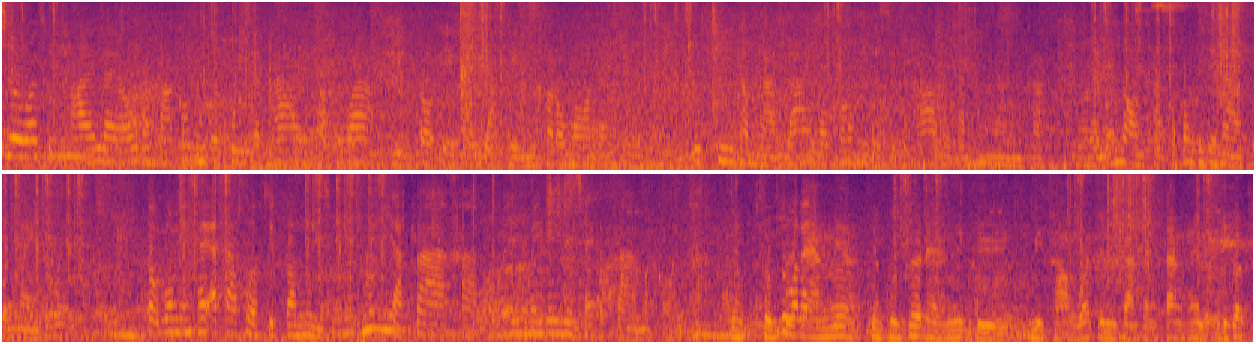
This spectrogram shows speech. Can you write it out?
เชื่อว่าสุดท้ายแล้วนะคะก็คงจะคุยกันได้ค่ะเพราะว่าเราเองเราอยากเห็นครมนั้นเป็นชุดที่ทำงานได้แล้วก็มีประสิทธิภาพในการทำงานค่ะ แต่แน่นอนค่ะก็ต้องพิจารณาคนในด้วยค่ะตกลงยังใช้อัตราส่วนสิบต่อหนึ่งใช่ไหมไม่มีอัตราค่ะไม่ไม่ได้ใช้อัตรามาก่อนค่ะอย่างคนเสื้อแดงเนี่ยอย่างคนเสื้อแดงนี่คือมีข่าวว่าจะมีการแต่งตั้งให้หรืออันนี้ก็แส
